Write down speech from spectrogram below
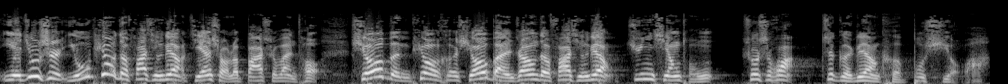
也就是邮票的发行量减少了八十万套，小本票和小板章的发行量均相同。说实话。这个量可不小啊！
